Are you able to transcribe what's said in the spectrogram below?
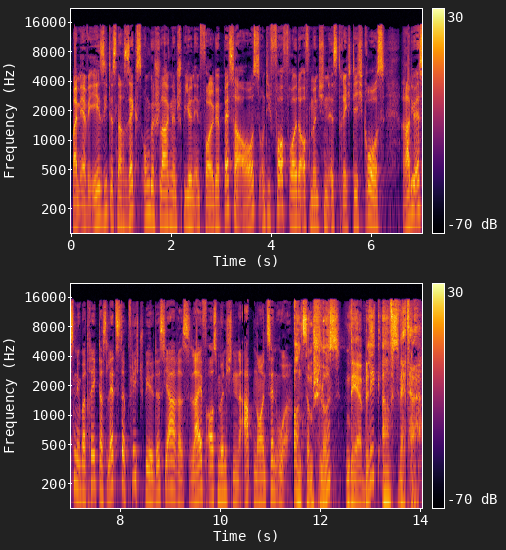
Beim RWE sieht es nach sechs ungeschlagenen Spielen in Folge besser aus und die Vorfreude auf München ist richtig groß. Radio Essen überträgt das letzte Pflichtspiel des Jahres live aus München ab 19 Uhr. Und zum Schluss der Blick aufs Wetter.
